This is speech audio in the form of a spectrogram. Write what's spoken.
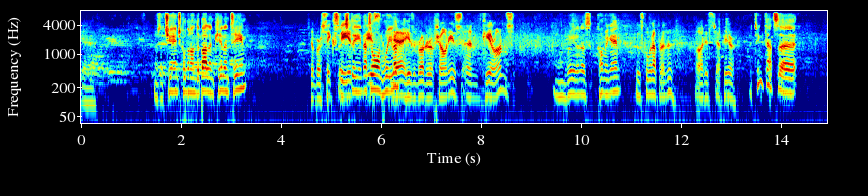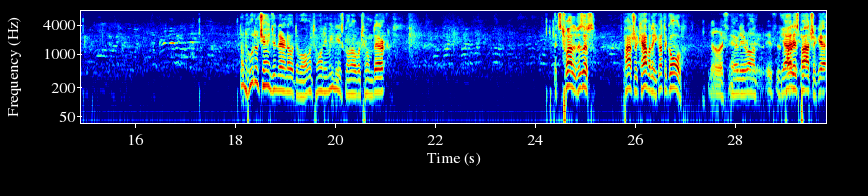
Yeah. There's a change coming on the Ballinkillen team. Number 16. 16, that's Owen Whelan. Yeah, he's a brother of Shawnee's and Kieran's. And Whelan is coming in. Who's coming up, Brendan? Oh, this chap here. I think that's uh who they're changing there now at the moment. Tony Mealy's gone over to him there. It's 12, is it? Patrick Cavity got the goal No, it's earlier on. It's, it's Yeah, it is Patrick, yeah.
